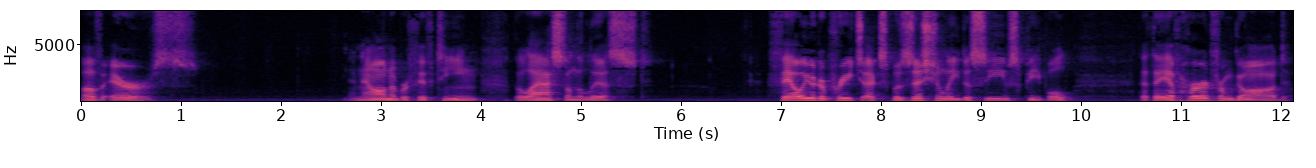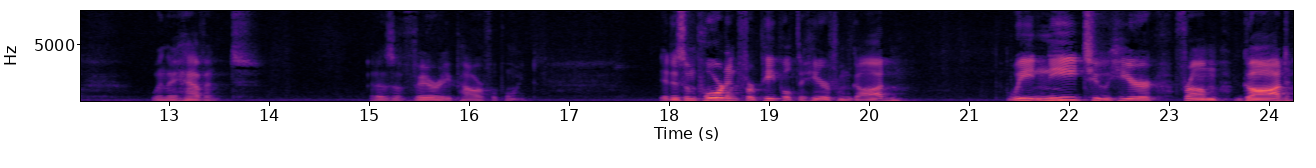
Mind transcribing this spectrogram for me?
of errors. And now, number 15, the last on the list. Failure to preach expositionally deceives people that they have heard from God when they haven't. That is a very powerful point. It is important for people to hear from God. We need to hear from God,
